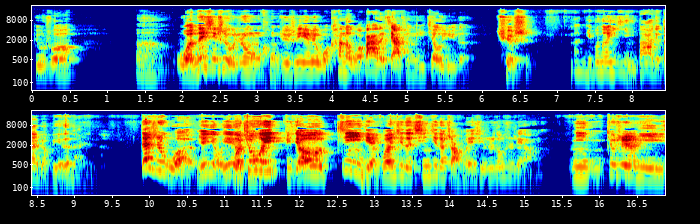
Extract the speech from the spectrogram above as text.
比如说，嗯，我内心是有这种恐惧，是因为我看到我爸的家庭里教育的缺失，那你不能以你爸就代表别的男人，但是我也有也有我周围比较近一点关系的亲戚的长辈，其实都是这样的。你你就是你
